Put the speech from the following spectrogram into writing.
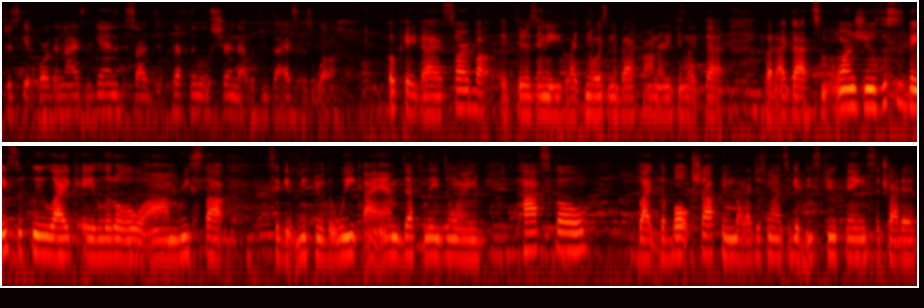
just get organized again. So I definitely will be sharing that with you guys as well. Okay guys, sorry about if there's any like noise in the background or anything like that. But I got some orange juice. This is basically like a little um, restock to get me through the week. I am definitely doing Costco like the bulk shopping, but I just wanted to get these few things to try to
